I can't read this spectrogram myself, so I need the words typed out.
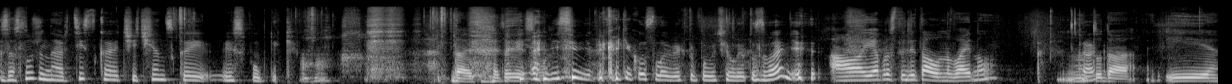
Заслуженная артистка Чеченской республики. Да, это, это весело. Объясни мне, при каких условиях ты получила это звание? А я просто летала на войну ну, Так. туда и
